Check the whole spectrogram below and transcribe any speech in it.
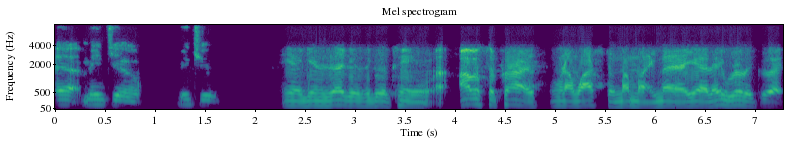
uh, me too, me too. Yeah, Gonzaga is a good team. I, I was surprised when I watched them. I'm like, man, yeah, they really good.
